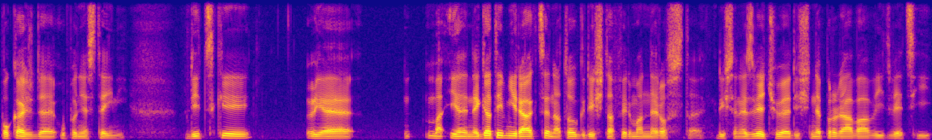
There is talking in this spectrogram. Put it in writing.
pokaždé úplně stejný. Vždycky je, je negativní reakce na to, když ta firma neroste, když se nezvětšuje, když neprodává víc věcí,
